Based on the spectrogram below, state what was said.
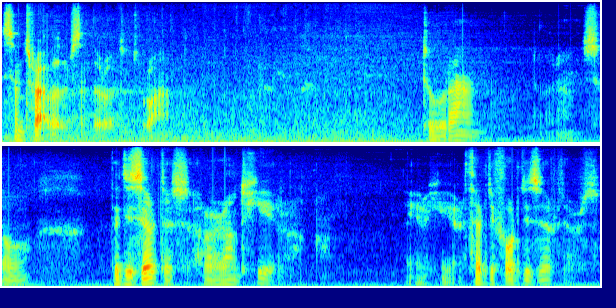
Some travelers on the road to run. To run. To run. So the deserters are around here. They're here. 34 deserters.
